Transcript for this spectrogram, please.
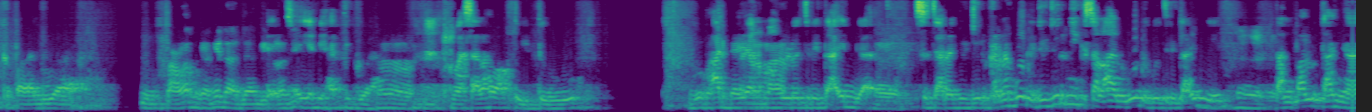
kepala gue, Salah megangnya ada gimana sih? ya di hati gue. Hmm. Masalah waktu itu, gue ada yang mau lu ceritain nggak? Hmm. secara jujur karena gue udah jujur nih kesalahan gue udah gue ceritain nih Hmm. tanpa lu tanya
